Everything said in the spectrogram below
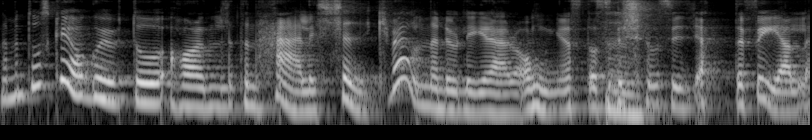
nej men då ska jag gå ut och ha en liten härlig tjejkväll när du ligger här och har ångest. Alltså det känns ju jättefel.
